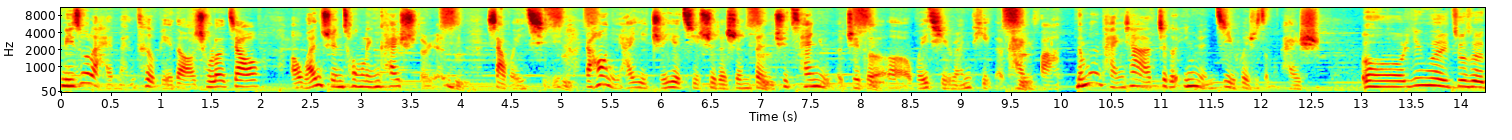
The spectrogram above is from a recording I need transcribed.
你做的还蛮特别的，除了教呃完全从零开始的人下围棋，然后你还以职业棋士的身份去参与了这个呃围棋软体的开发，能不能谈一下这个因缘际会是怎么开始？呃，因为就是。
